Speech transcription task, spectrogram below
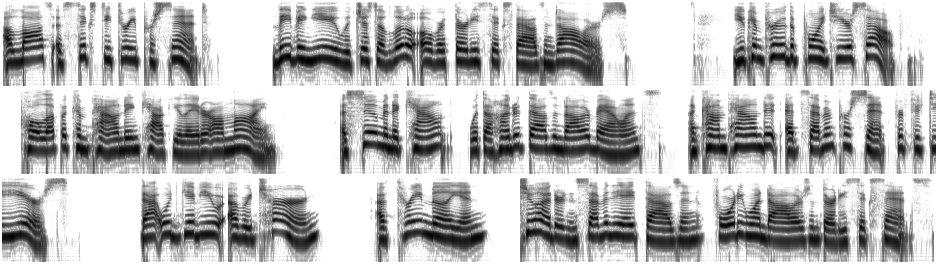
a loss of 63%, leaving you with just a little over $36,000. You can prove the point to yourself. Pull up a compounding calculator online. Assume an account with a $100,000 balance and compound it at 7% for 50 years. That would give you a return of three million $278,041.36.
